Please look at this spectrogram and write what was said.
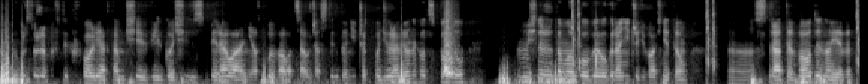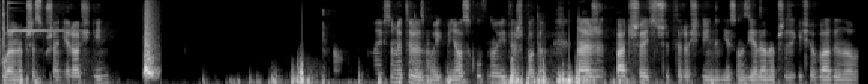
no i po prostu żeby w tych foliach tam się wilgoć zbierała, a nie odpływała cały czas z tych doniczek podziurawionych od spodu. Myślę, że to mogłoby ograniczyć właśnie tą e, stratę wody, no i ewentualne przesuszenie roślin. No i w sumie tyle z moich wniosków. No i też potem należy patrzeć, czy te rośliny nie są zjadane przez jakieś owady, no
